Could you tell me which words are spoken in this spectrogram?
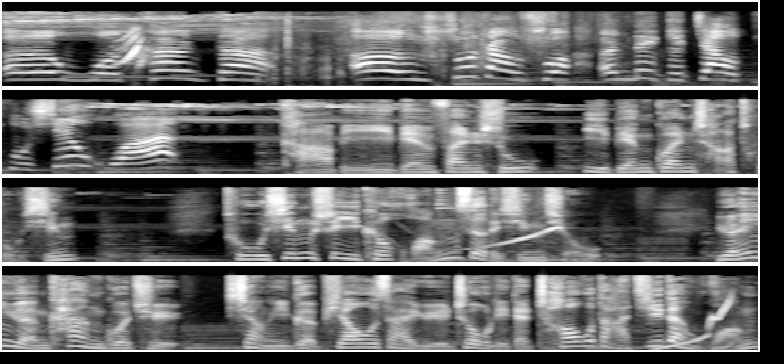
呃，我看看，呃，书上说，呃，那个叫土星环。卡比一边翻书一边观察土星。土星是一颗黄色的星球，远远看过去像一个飘在宇宙里的超大鸡蛋黄，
